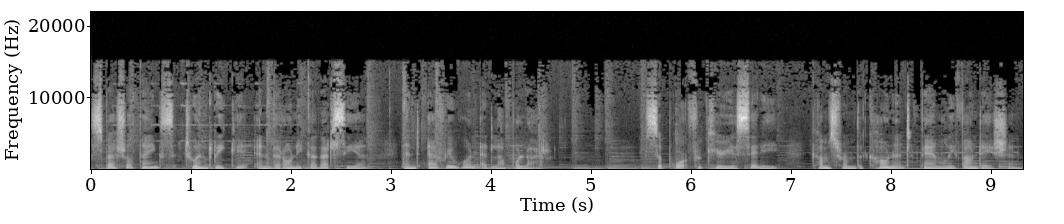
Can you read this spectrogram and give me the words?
Special thanks to Enrique and Veronica Garcia and everyone at La Polar. Support for Curious City comes from the Conant Family Foundation.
